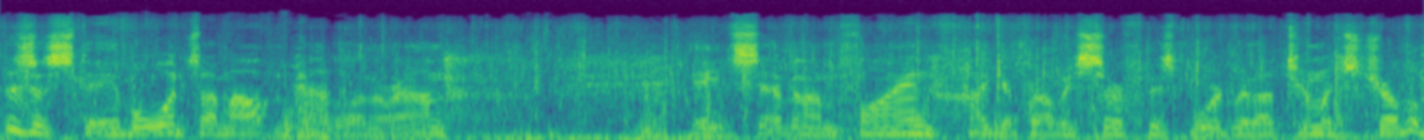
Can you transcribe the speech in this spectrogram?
This is stable. Once I'm out and paddling around 8-7, I'm fine. I could probably surf this board without too much trouble.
